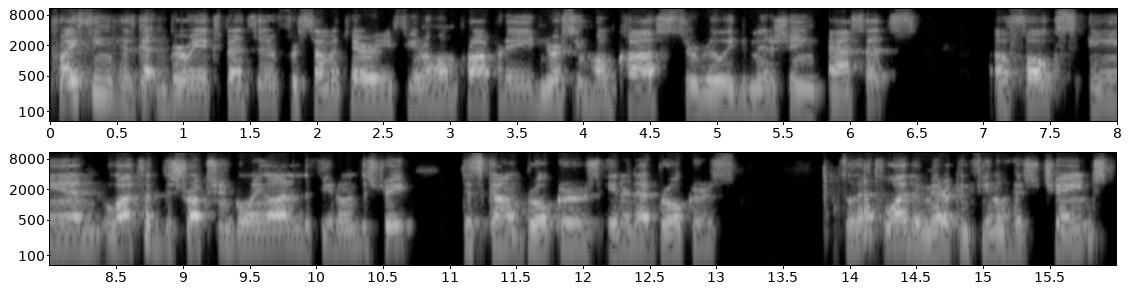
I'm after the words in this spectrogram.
pricing has gotten very expensive for cemetery, funeral home property. Nursing home costs are really diminishing assets of folks and lots of disruption going on in the funeral industry, discount brokers, internet brokers. So that's why the American funeral has changed.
